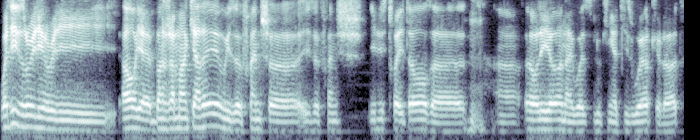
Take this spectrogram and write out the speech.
what is really really oh yeah Benjamin Carré who is a French uh, is a French illustrator that mm. uh, early on I was looking at his work a lot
